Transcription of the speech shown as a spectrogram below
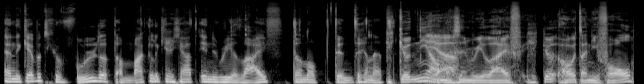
En ik heb het gevoel dat dat makkelijker gaat in real life dan op het internet. Je kunt niet anders in real life. Je kunt, houdt dat niet vol.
